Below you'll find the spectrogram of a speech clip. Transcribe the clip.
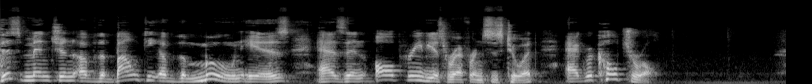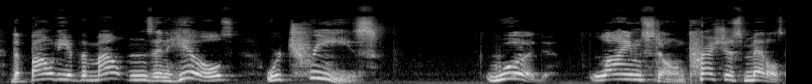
this mention of the bounty of the moon is, as in all previous references to it, agricultural. The bounty of the mountains and hills were trees, wood, limestone, precious metals,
